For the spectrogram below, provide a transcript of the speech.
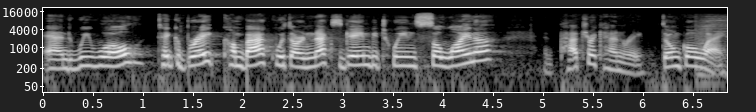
And we will take a break, come back with our next game between Celina and Patrick Henry. Don't go away.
